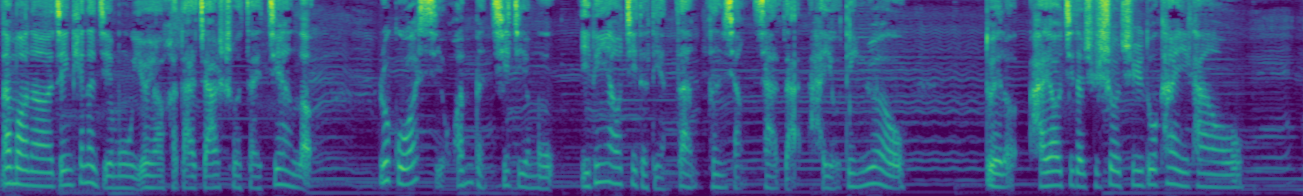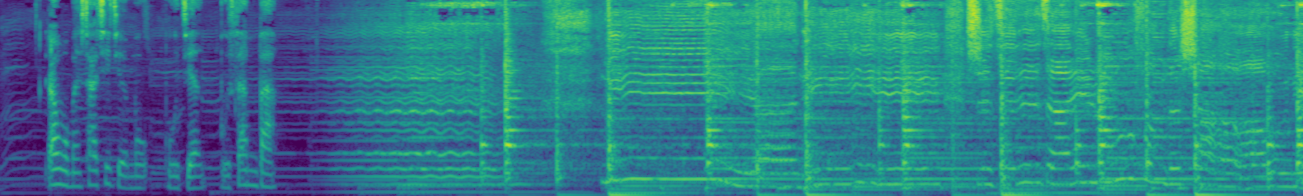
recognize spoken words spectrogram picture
那么呢，今天的节目又要和大家说再见了。如果喜欢本期节目，一定要记得点赞、分享、下载，还有订阅哦。对了，还要记得去社区多看一看哦。让我们下期节目不见不散吧。你啊，你是自在如风的少年，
